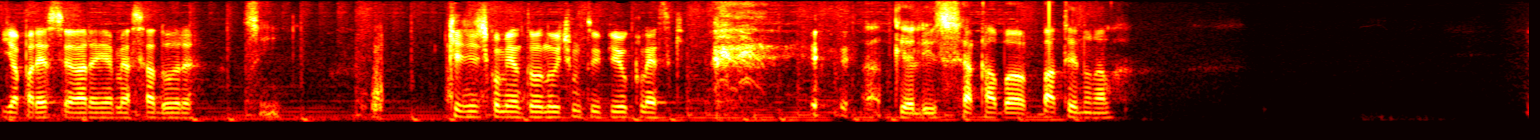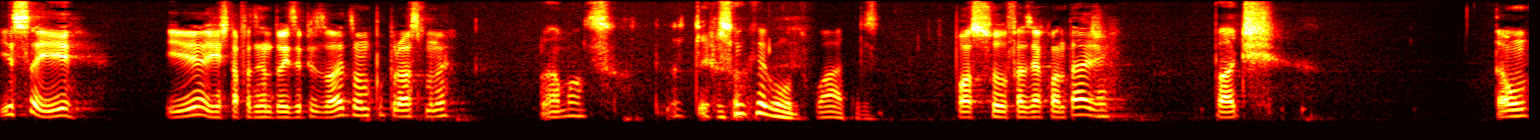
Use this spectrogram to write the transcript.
E aparece a aranha ameaçadora Sim. que a gente comentou no último Tweep View Classic. Que ele se acaba batendo nela. Isso aí. E a gente tá fazendo dois episódios, vamos pro próximo, né? Vamos. Deixa só. 5 segundos, 4. Posso fazer a contagem? Pode. Então,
